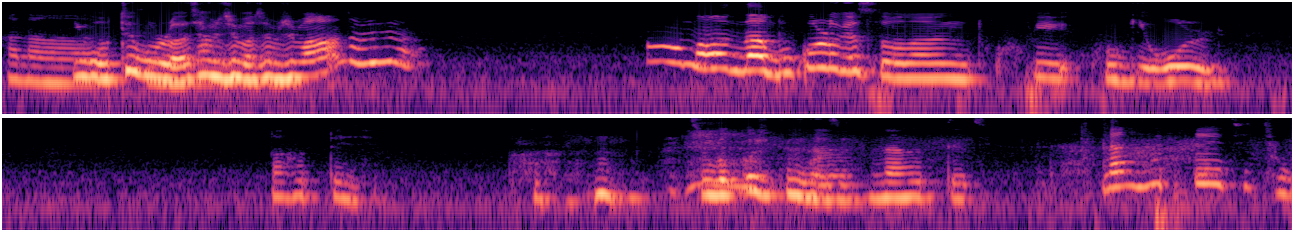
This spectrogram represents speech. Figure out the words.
하나. 이거 어떻게 골라요 잠시만 잠시만 아, 잠시만 아 나나 못 고르겠어 난 고기 고기 올 나 흑돼지. 지금 먹고 싶은 거지 나 흑돼지. 난 흑돼지 좋아.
